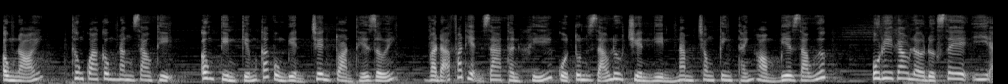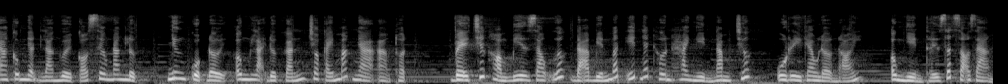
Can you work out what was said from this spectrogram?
Ông nói, thông qua công năng giao thị, ông tìm kiếm các vùng biển trên toàn thế giới và đã phát hiện ra thần khí của tôn giáo lưu truyền nghìn năm trong kinh thánh hòm bia giao ước. Uri Geller được CIA công nhận là người có siêu năng lực, nhưng cuộc đời ông lại được gắn cho cái mác nhà ảo thuật. Về chiếc hòm bia giao ước đã biến mất ít nhất hơn 2.000 năm trước, Uri Geller nói, ông nhìn thấy rất rõ ràng.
